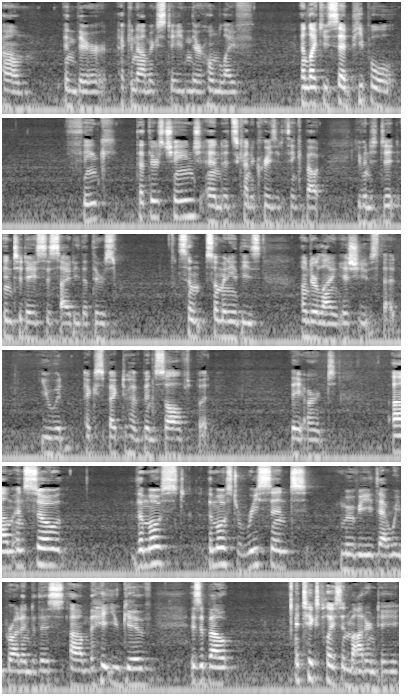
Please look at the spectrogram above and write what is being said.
um, in their economic state in their home life and like you said people think that there's change and it's kind of crazy to think about even in today's society that there's so so many of these underlying issues that you would expect to have been solved but they aren't um, and so the most the most recent movie that we brought into this, um, "The Hate You Give," is about. It takes place in modern day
